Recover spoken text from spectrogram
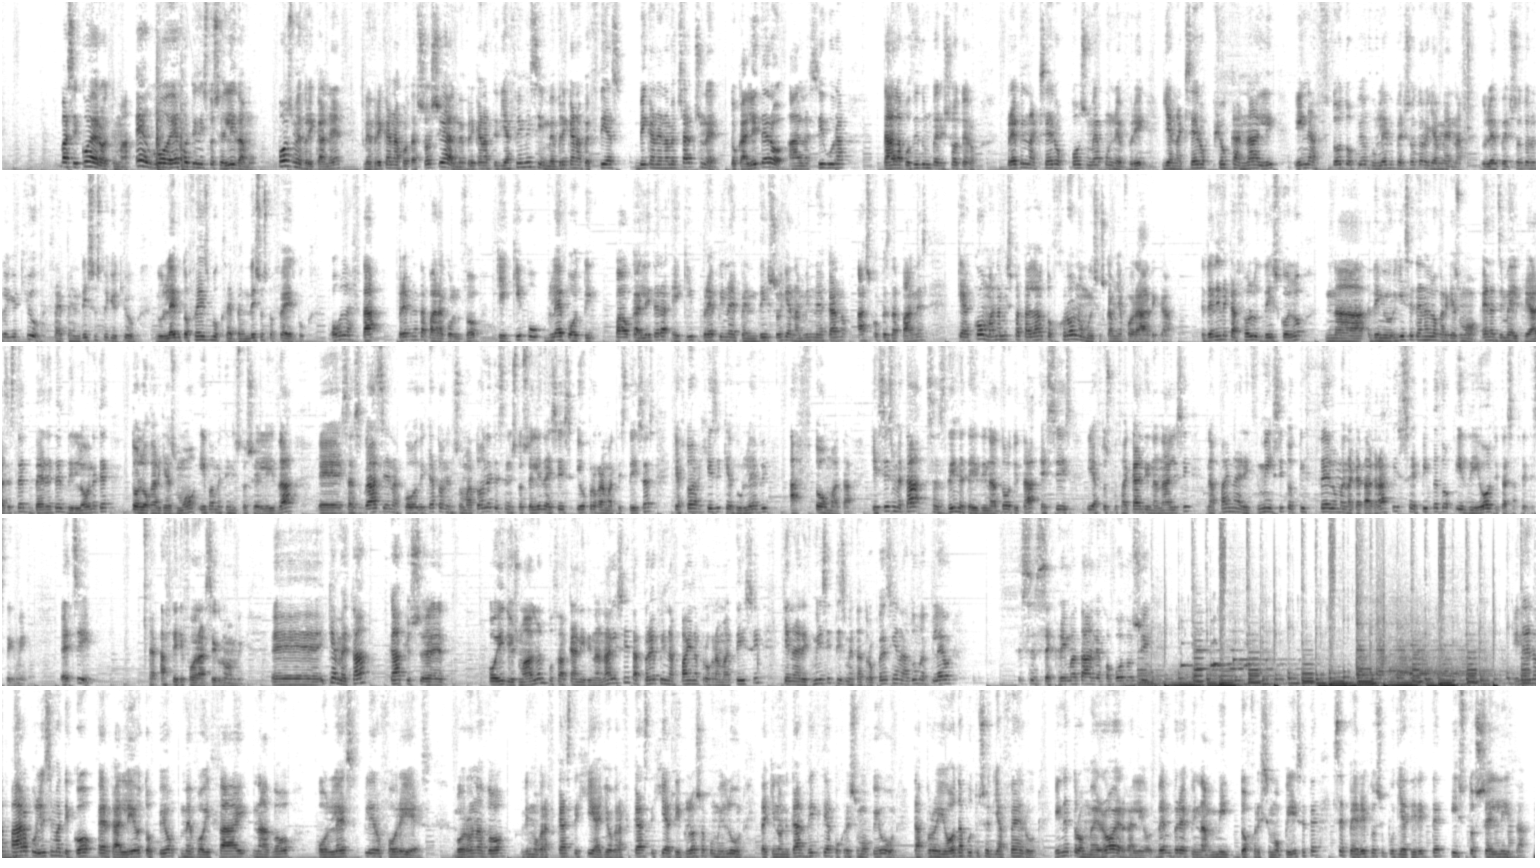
Βασικό ερώτημα. Εγώ έχω την ιστοσελίδα μου. Πώς με βρήκανε; Με βρήκαν από τα social, με βρήκαν από τη διαφήμιση, με βρήκαν απευθείας, μπήκανε να με ψάξουνε. Το καλύτερο, αλλά σίγουρα τα άλλα αποδίδουν περισσότερο. Πρέπει να ξέρω πώς με έχουν βρει για να ξέρω ποιο κανάλι είναι αυτό το οποίο δουλεύει περισσότερο για μένα. Δουλεύει περισσότερο το YouTube, θα επενδύσω στο YouTube. Δουλεύει το Facebook, θα επενδύσω στο Facebook. Όλα αυτά πρέπει να τα παρακολουθώ και εκεί που βλέπω ότι πάω καλύτερα, εκεί πρέπει να επενδύσω για να μην κάνω άσκοπες δαπάνες και ακόμα να μην σπαταλάω το χρόνο μου ίσως καμιά φορά άδικα. Δεν είναι καθόλου δύσκολο να δημιουργήσετε ένα λογαριασμό. Ένα Gmail χρειάζεστε, μπαίνετε, δηλώνετε το λογαριασμό, είπαμε την ιστοσελίδα ε, σας βγάζει ένα κώδικα, τον ενσωματώνετε στην ιστοσελίδα εσείς ή ο προγραμματιστής σας και αυτό αρχίζει και δουλεύει αυτόματα. Και εσείς μετά σας δίνετε η δυνατότητα, εσείς ή αυτός που θα κάνει την ανάλυση, να πάει να ρυθμίσει το τι θέλουμε να καταγράφει σε επίπεδο ιδιότητας αυτή τη στιγμή. Έτσι, ε, αυτή τη φορά, συγγνώμη. Ε, και μετά κάποιος ε, ο ίδιος μάλλον που θα κάνει την ανάλυση θα πρέπει να πάει να προγραμματίσει και να ρυθμίσει τις μετατροπές για να δούμε πλέον σε, σε χρήματα αν έχω απόδοση. Ένα πάρα πολύ σημαντικό εργαλείο το οποίο με βοηθάει να δω πολλές πληροφορίες. Μπορώ να δω δημογραφικά στοιχεία, γεωγραφικά στοιχεία, τη γλώσσα που μιλούν, τα κοινωνικά δίκτυα που χρησιμοποιούν, τα προϊόντα που τους ενδιαφέρουν. Είναι τρομερό εργαλείο. Δεν πρέπει να μην το χρησιμοποιήσετε σε περίπτωση που διατηρείτε ιστοσελίδα.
